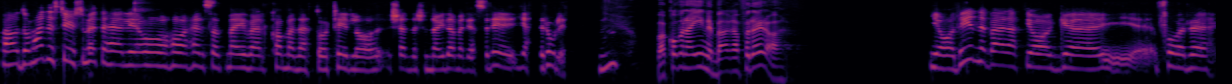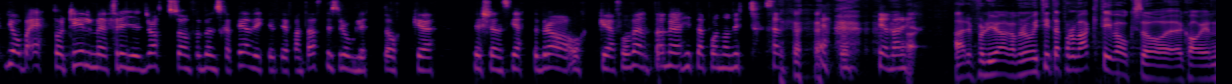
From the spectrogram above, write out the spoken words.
Ja, de hade styrelsemöte i helgen och har hälsat mig välkommen ett år till och känner sig nöjda med det. Så det är jätteroligt. Mm. Vad kommer det här innebära för dig då? Ja, det innebär att jag eh, får eh, jobba ett år till med friidrott som förbundskapten vilket är fantastiskt roligt och eh, det känns jättebra och jag får vänta med att hitta på något nytt sen ett år senare. Ja, det får du göra. Men om vi tittar på de aktiva också, Karin.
